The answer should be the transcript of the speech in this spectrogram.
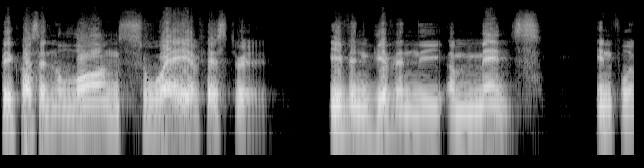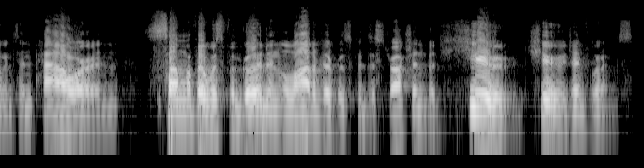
Because in the long sway of history, even given the immense influence and power, and some of it was for good and a lot of it was for destruction, but huge, huge influence.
